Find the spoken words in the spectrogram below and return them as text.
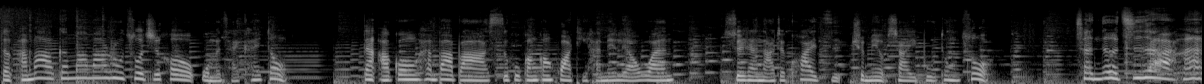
等阿妈跟妈妈入座之后，我们才开动。但阿公和爸爸似乎刚刚话题还没聊完，虽然拿着筷子，却没有下一步动作。趁热吃啊！哈。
